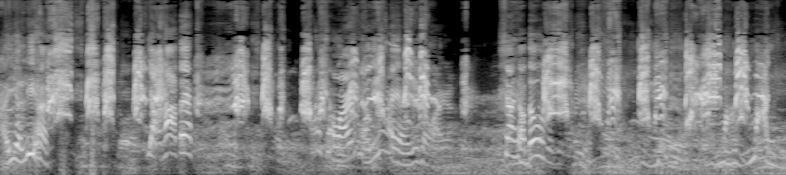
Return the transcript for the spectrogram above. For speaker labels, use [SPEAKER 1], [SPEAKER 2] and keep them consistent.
[SPEAKER 1] 哎呀，厉害！咬它的，那小玩意儿挺厉害呀，这小玩意儿像小豆子似的。骂你骂你！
